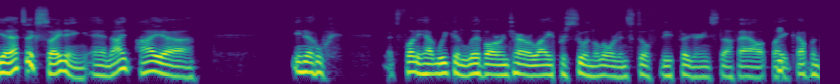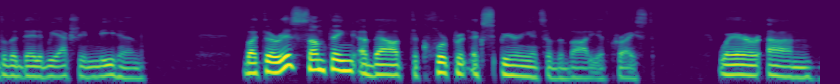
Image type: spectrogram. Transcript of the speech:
Yeah, that's exciting. And I, I, uh, you know, it's funny how we can live our entire life pursuing the Lord and still be figuring stuff out, like up until the day that we actually meet Him. But there is something about the corporate experience of the body of Christ, where, um,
